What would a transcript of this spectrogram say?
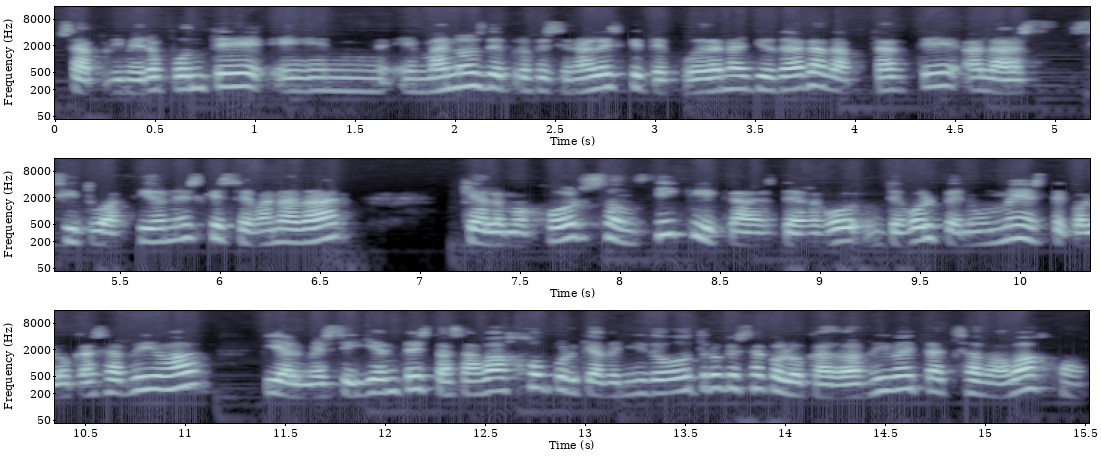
O sea, primero ponte en, manos de profesionales que te puedan ayudar a adaptarte a las situaciones que se van a dar que a lo mejor son cíclicas, de, golpe en un mes te colocas arriba y al mes siguiente estás abajo porque ha venido otro que se ha colocado arriba y te ha echado abajo.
